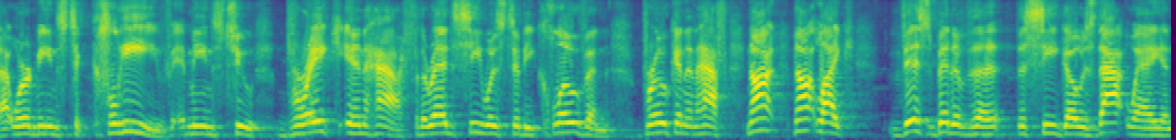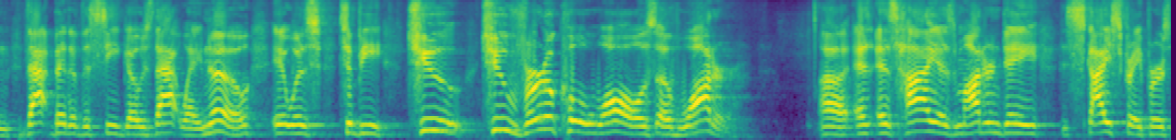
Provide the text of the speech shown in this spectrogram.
That word means to cleave. It means to break in half. The Red Sea was to be cloven, broken in half. Not, not like this bit of the, the sea goes that way and that bit of the sea goes that way. No, it was to be two, two vertical walls of water. Uh, as, as high as modern day skyscrapers,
